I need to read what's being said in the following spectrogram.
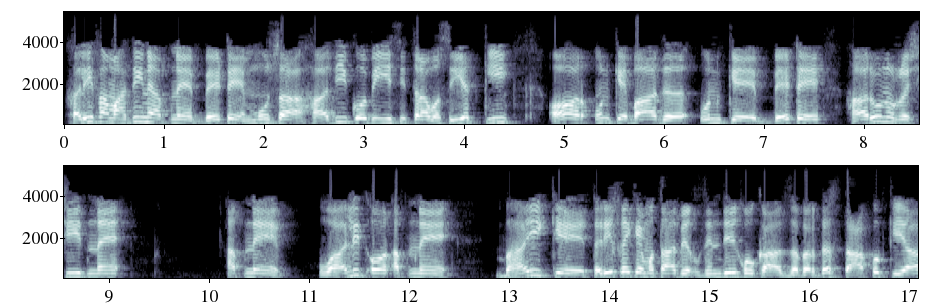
خلیفہ مہدی نے اپنے بیٹے موسا ہادی کو بھی اسی طرح وسیعت کی اور ان کے بعد ان کے بیٹے ہارون الرشید نے اپنے والد اور اپنے بھائی کے طریقے کے مطابق زندیقوں کا زبردست تعاقب کیا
